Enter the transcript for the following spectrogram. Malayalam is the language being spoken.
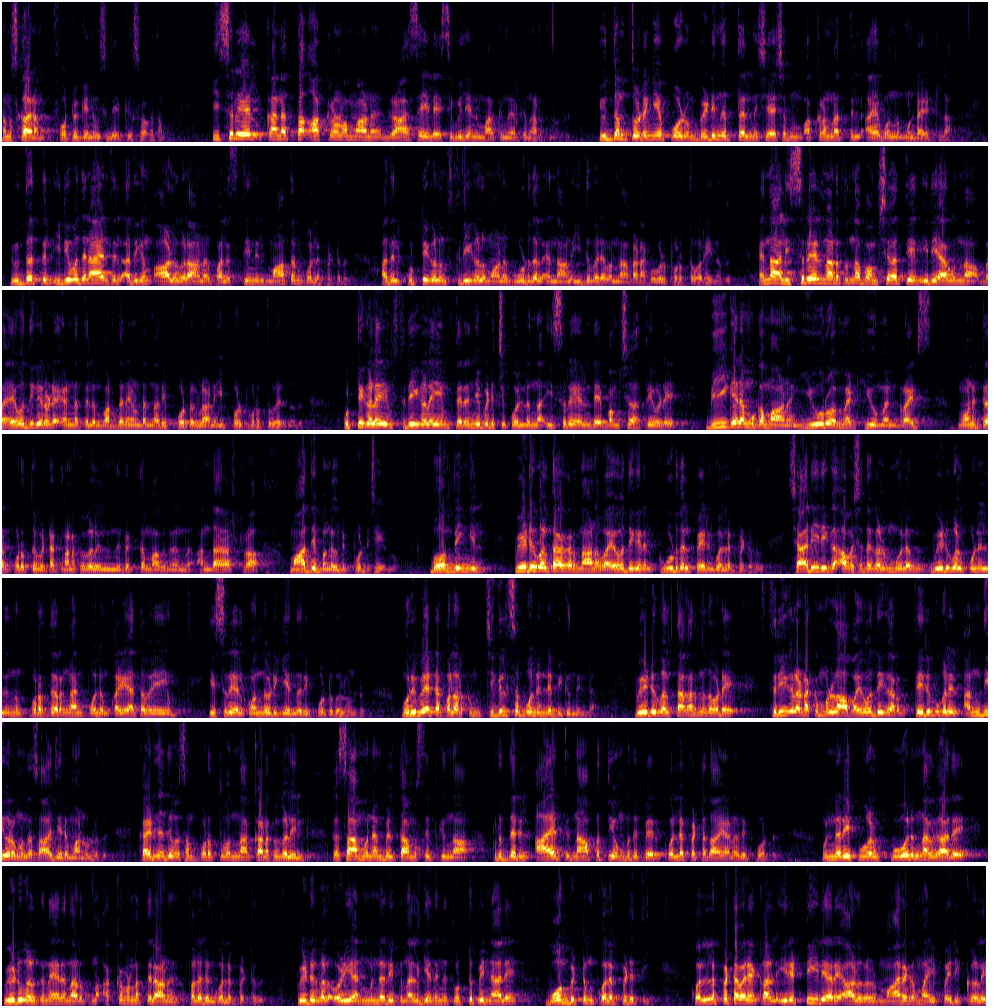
നമസ്കാരം. ഫോർട്ടു കെ ന്യൂസിലേക്ക് സ്വാഗതം. ഇസ്രയേൽ കനത്ത ആക്രമണമാണ് ഗാസയിലെ സിവിലിയന്മാർക്ക് നേർക്ക് നടത്തുന്നത്. യുദ്ധം തുടങ്ങിയപ്പോഴും വെടിനിർത്തലിന് ശേഷവും ആക്രമണത്തിൽ അയവൊന്നും ഉണ്ടായിട്ടില്ല. യുദ്ധത്തിൽ ഇരുപതിനായിരത്തിൽ അധികം ആളുകളാണ് പലസ്തീനിൽ മാത്രം കൊല്ലപ്പെട്ടത്. അതിൽ കുട്ടികളും സ്ത്രീകളുമാണ് കൂടുതൽ എന്നാണ് ഇതുവരെ വന്ന കണക്കുകൾ പുറത്തു പറയുന്നത്. എന്നാൽ ഇസ്രയേൽ നടത്തുന്ന വംശഹത്യയിൽ ഇരയാകുന്ന വയോധികരുടെ എണ്ണത്തിലും വർധനയുണ്ടെന്ന റിപ്പോർട്ടുകളാണ് ഇപ്പോൾ പുറത്തു വരുന്നത്. കുട്ടികളെയും സ്ത്രീകളെയും തെരഞ്ഞുപിടിച്ച് കൊല്ലുന്ന ഇസ്രയേലിന്റെ വംശഹത്യയുടെ ഭീകരമുഖമാണ് യൂറോമെഡ് ഹ്യൂമൻ റൈറ്റ്സ് മോണിറ്റർ പുറത്തുവിട്ട കണക്കുകളിൽ നിന്ന് വ്യക്തമാകുന്നതെന്ന് അന്താരാഷ്ട്ര മാധ്യമങ്ങൾ റിപ്പോർട്ട് ചെയ്യുന്നു. ബോംബിങ്ങിൽ വീടുകൾ തകർന്നാണ് വയോധികരിൽ കൂടുതൽ പേരും കൊല്ലപ്പെട്ടത്. ശാരീരിക അവശതകൾ മൂലം വീടുകൾക്കുള്ളിൽ നിന്നും പുറത്തിറങ്ങാൻ പോലും കഴിയാത്തവരെയും ഇസ്രയേൽ കൊന്നൊടുക്കിയെന്ന് റിപ്പോർട്ടുകളുണ്ട്. മുറിവേറ്റ പലർക്കും ചികിത്സ പോലും ലഭിക്കുന്നില്ല. വീടുകൾ തകർന്നതോടെ സ്ത്രീകളടക്കമുള്ള വയോധികർ തെരുവുകളിൽ അന്തിയുറങ്ങുന്ന സാഹചര്യമാണുള്ളത്. കഴിഞ്ഞ ദിവസം പുറത്തുവന്ന കണക്കുകളിൽ ഗസാമുനമ്പിൽ താമസിപ്പിക്കുന്ന വൃദ്ധരിൽ ആയിരത്തി പേർ കൊല്ലപ്പെട്ടതായാണ് റിപ്പോർട്ട്. മുന്നറിയിപ്പുകൾ പോലും നൽകാതെ വീടുകൾക്ക് നേരെ നടത്തുന്ന ആക്രമണത്തിലാണ് പലരും കൊല്ലപ്പെട്ടത്. വീടുകൾ ഒഴിയാൻ മുന്നറിയിപ്പ് നൽകിയതിന് തൊട്ടു പിന്നാലെ ബോംബിട്ടും കൊലപ്പെടുത്തി. കൊല്ലപ്പെട്ടവരെക്കാൾ ഇരട്ടിയിലേറെ ആളുകൾ മാരകമായി പരിക്കുകൾ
